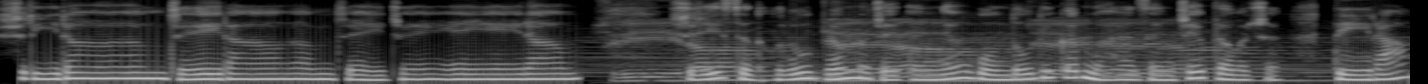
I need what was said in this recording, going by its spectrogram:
श्रीराम जय राम जय जय राम. श्री सद्गुरू ब्रह्मचैतन्य गोंदवलीकर महाराजांचे प्रवचन तेरा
